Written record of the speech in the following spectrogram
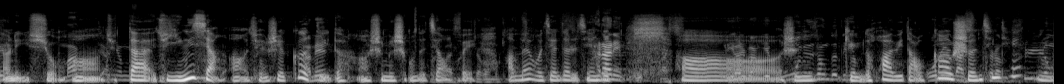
当领袖啊，去带去影响啊，全世界各地的啊，生命时光的教会。阿门。我们今天在这今天的啊，神给我们的话语祷告，神今天嗯，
